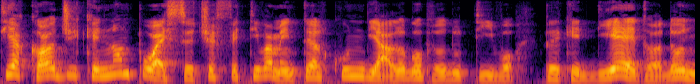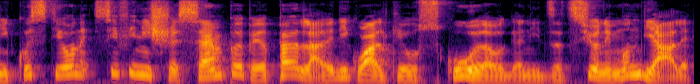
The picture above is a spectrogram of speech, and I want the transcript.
ti accorgi che non può esserci effettivamente alcun dialogo produttivo, perché dietro ad ogni questione si finisce sempre per parlare di qualche oscura organizzazione mondiale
